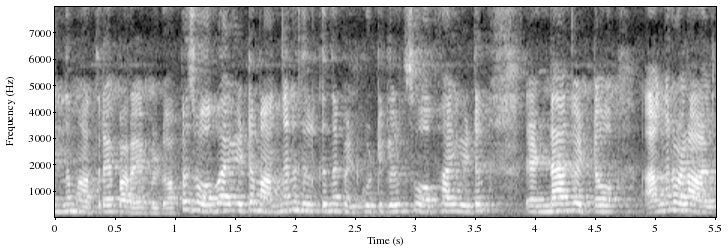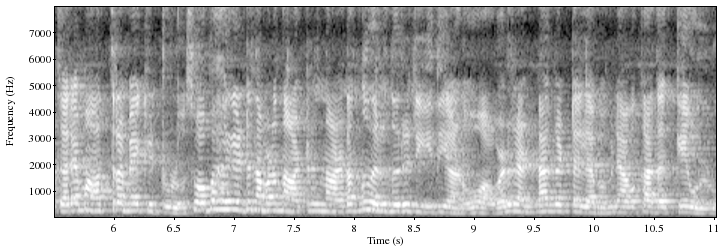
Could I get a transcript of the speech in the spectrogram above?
എന്ന് മാത്രമേ പറയപ്പെടൂ. അപ്പോൾ സ്വാഭാവികമായിട്ടും അങ്ങനെ നിൽക്കുന്ന പെൺകുട്ടികൾക്ക് സ്വാഭാവികമായിട്ടും രണ്ടാം കെട്ടോ അങ്ങനെയുള്ള ആൾക്കാരെ മാത്രമേ കിട്ടുള്ളൂ. സ്വാഭാവികമായിട്ടും നമ്മുടെ നാട്ടിൽ നടന്നു വരുന്ന ഒരു രീതിയാണ് ഓ അവൾ രണ്ടാം കെട്ടല്ല അപ്പം പിന്നെ അവൾക്ക് അതൊക്കെ ഉള്ളൂ.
